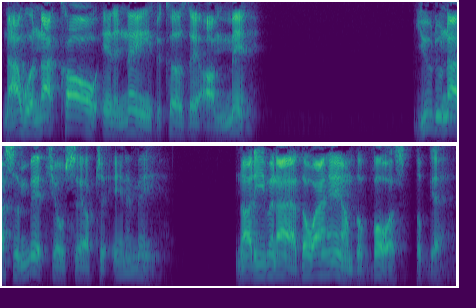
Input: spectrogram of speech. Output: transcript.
Now, I will not call any names because there are many. You do not submit yourself to any man, not even I, though I am the voice of God.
